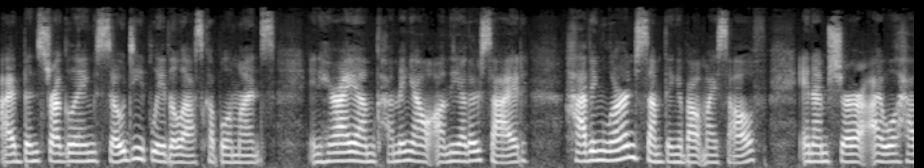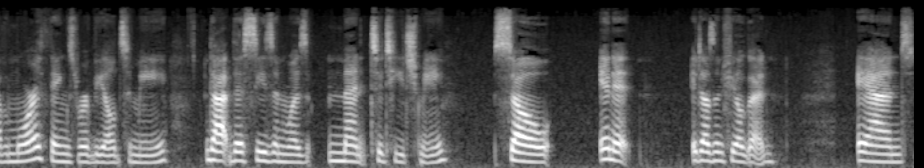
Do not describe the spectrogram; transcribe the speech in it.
I've been struggling so deeply the last couple of months, and here I am coming out on the other side, having learned something about myself, and I'm sure I will have more things revealed to me that this season was meant to teach me. So, in it, it doesn't feel good. And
